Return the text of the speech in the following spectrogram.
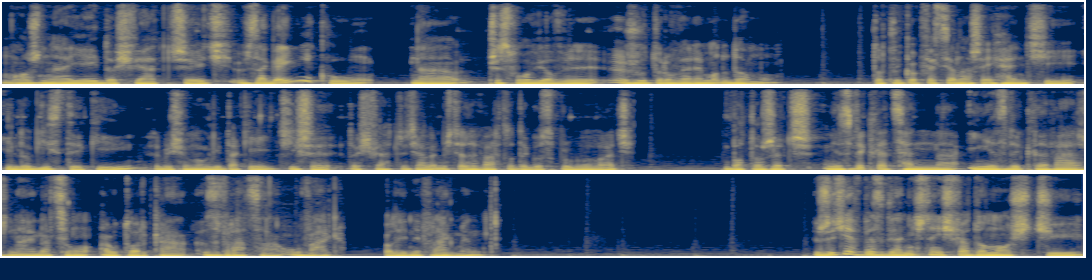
Można jej doświadczyć w zagajniku na przysłowiowy rzut rowerem od domu. To tylko kwestia naszej chęci i logistyki, żebyśmy mogli takiej ciszy doświadczyć, ale myślę, że warto tego spróbować, bo to rzecz niezwykle cenna i niezwykle ważna, na co autorka zwraca uwagę. Kolejny fragment. Życie w bezgranicznej świadomości,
